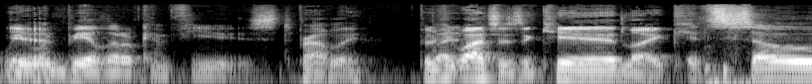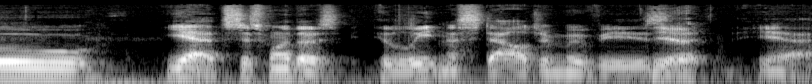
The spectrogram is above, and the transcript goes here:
we Yeah. would be a little confused. Probably, but, if But- you watch as a kid, like It's so. Yeah, it's just one of those elite nostalgia movies. Yeah. that- yeah.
